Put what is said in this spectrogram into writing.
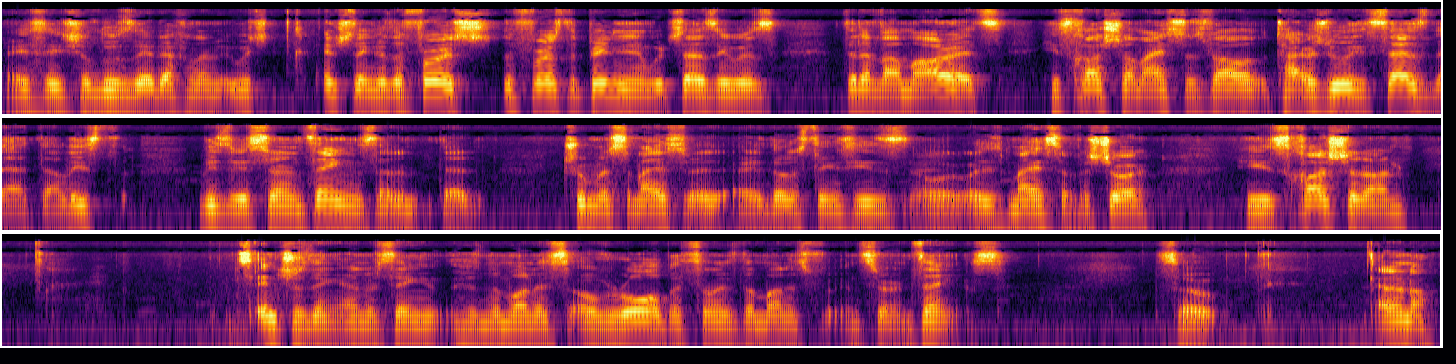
They say he should lose Zedach, which interesting because the first the first opinion, which says he was Dinav Amaretz, his Chasha Maestros Val Tires really says that at least vis-a-vis certain things that that Trumas Meister, those things he's or, his Meister for sure, he's Chashed on. It's interesting. I'm not saying his Namanis overall, but still his Namanis in certain things. So I don't know.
